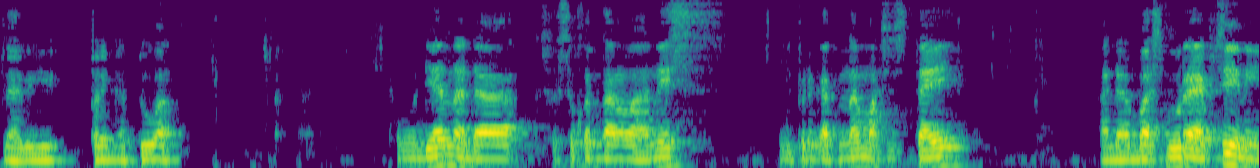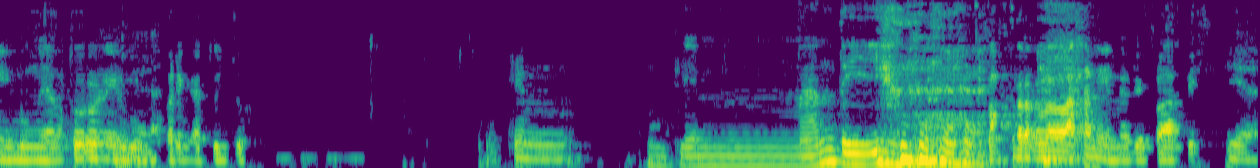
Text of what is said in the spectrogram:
dari peringkat 2. Kemudian ada Susu Kental Manis di peringkat 6 masih stay. Ada Basbur FC nih, Bung yang turun nih, Bung, peringkat 7. Mungkin mungkin nanti. faktor kelelahan nih dari pelatih. ya.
